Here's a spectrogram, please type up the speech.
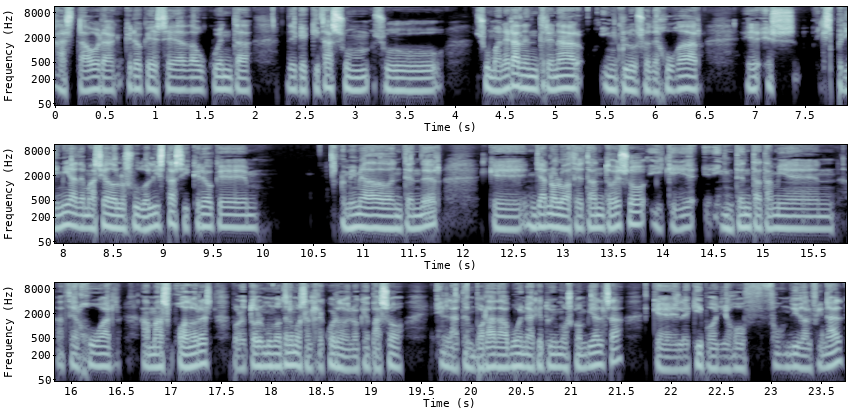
hasta ahora, creo que se ha dado cuenta de que quizás su, su, manera de entrenar, incluso de jugar, e, es, exprimía demasiado a los futbolistas y creo que a mí me ha dado a entender que ya no lo hace tanto eso y que intenta también hacer jugar a más jugadores, porque todo el mundo tenemos el recuerdo de lo que pasó en la temporada buena que tuvimos con Bielsa, que el equipo llegó fundido al final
